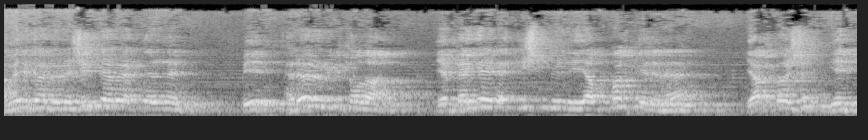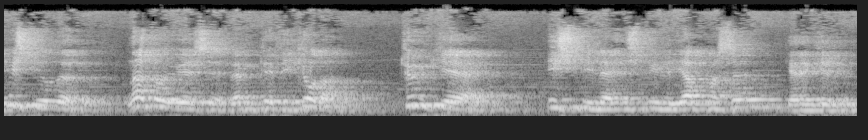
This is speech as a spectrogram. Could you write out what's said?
Amerika Birleşik Devletleri'nin bir terör örgütü olan YPG ile işbirliği yapmak yerine yaklaşık 70 yıldır NATO üyesi ve müttefiki olan Türkiye işbirliği işbirliği yapması gerekirdi.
